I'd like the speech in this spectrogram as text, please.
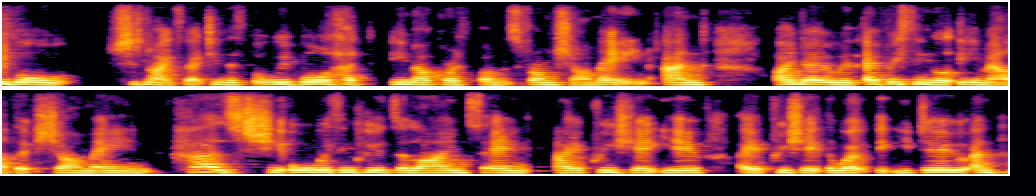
we've all, she's not expecting this, but we've all had email correspondence from Charmaine. And I know with every single email that Charmaine has, she always includes a line saying, I appreciate you, I appreciate the work that you do. And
